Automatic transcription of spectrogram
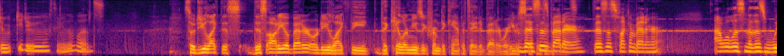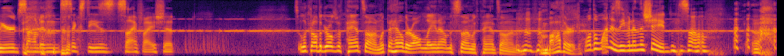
doo doo doo through the woods. So, do you like this this audio better, or do you like the the killer music from Decapitated better, where he was? This is better. woods? This is fucking better. I will listen to this weird sounding 60s sci-fi shit. So look at all the girls with pants on. What the hell? They're all laying out in the sun with pants on. I'm bothered. Well, the one is even in the shade, so Yeah,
